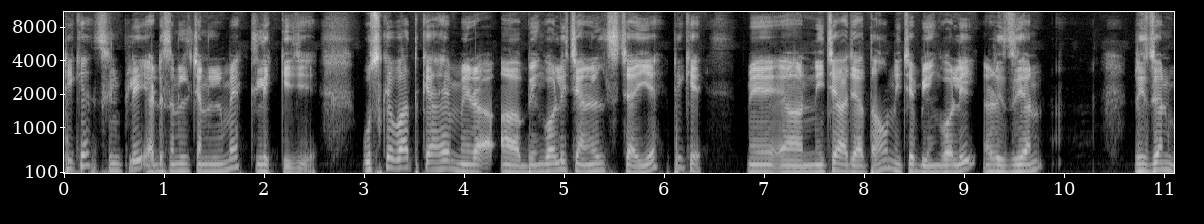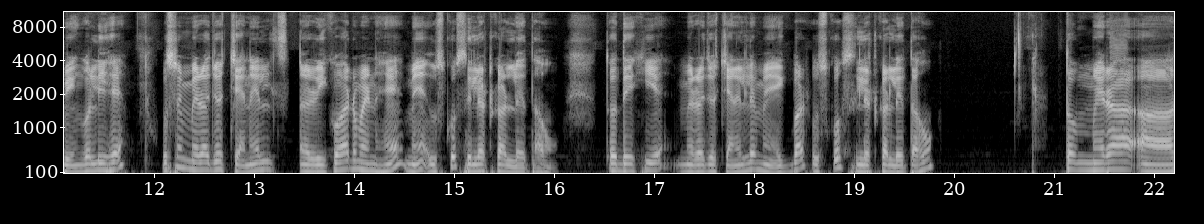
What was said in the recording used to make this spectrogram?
ठीक है? सिंपली एडिशनल चैनल में क्लिक कीजिए। उसके बाद क्या है? मेरा बंगाली चैनल्स चाहिए, ठीक है? मैं नीचे आ जाता हूँ, नीचे बंगाली रीजन रीजन बंगाली है, उसमें मेरा जो चैनल रिक्वायरमेंट है, मैं उसको सिलेक्ट कर लेता हूँ। तो देखिए, मेरा जो चैनल है, मैं एक बार उसको सिलेक्ट कर लेता हूँ। तो मेरा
